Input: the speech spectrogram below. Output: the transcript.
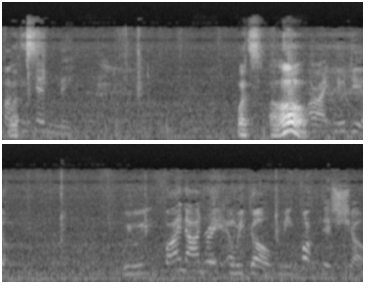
fucking What's- kidding me. What's. Oh! All right, new deal. We, we find Andre and we go. I mean, fuck this show.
